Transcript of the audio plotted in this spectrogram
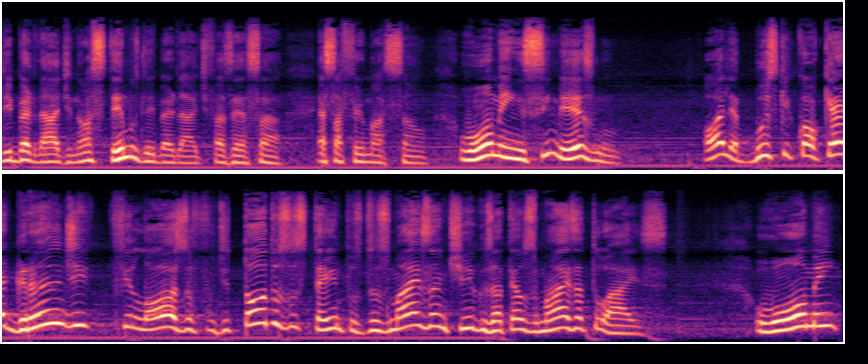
liberdade, nós temos liberdade de fazer essa, essa afirmação. O homem em si mesmo, olha, busque qualquer grande filósofo de todos os tempos, dos mais antigos até os mais atuais o homem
